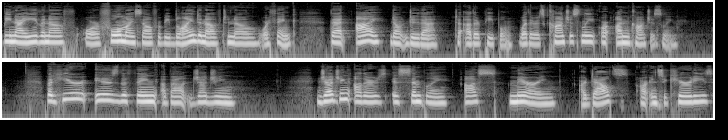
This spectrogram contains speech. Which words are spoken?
be naive enough or fool myself or be blind enough to know or think that I don't do that to other people, whether it's consciously or unconsciously. But here is the thing about judging judging others is simply us mirroring our doubts, our insecurities,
